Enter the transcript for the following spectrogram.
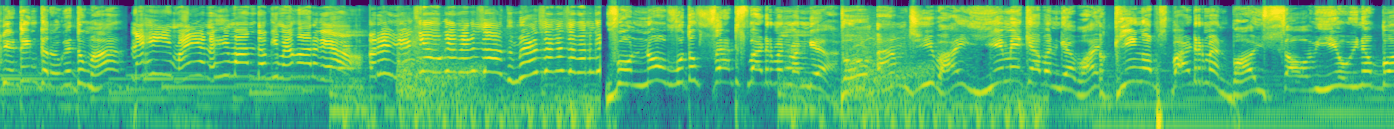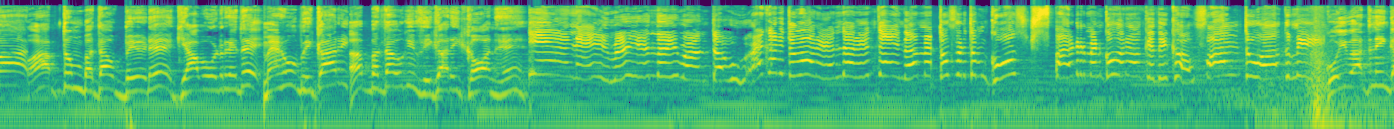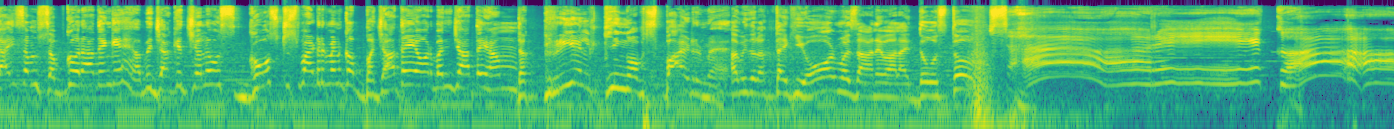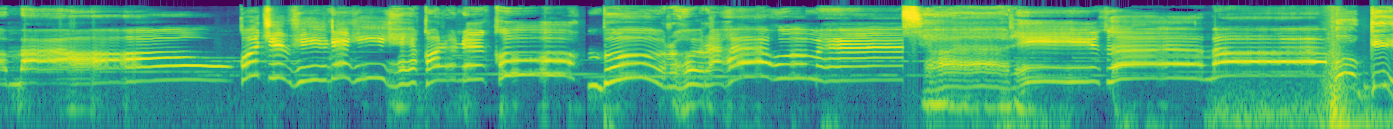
cheating करोगे तुम हाँ? नहीं, मैं नहीं मानता की मैं हार गया। अरे, ये क्या हो गया मेरे साथ? मैं कैसे बन वो नो वो तो फैट स्पाइडरमैन बन गया। वो एम जी भाई, ये मैं क्या बन गया भाई? किंग ऑफ़ स्पाइडरमैन भाई साहब, ये हुई ना बात। अब तुम बताओ, बेड़े क्या बोल रहे थे? मैं हूँ भिखारी। अब बताओ कि भिखारी कौन है? अगर तुम्हारे अंदर इतना ही दम है तो फिर तुम गोस्ट स्पाइडरमैन को हरा के दिखाओ। फालतू कोई बात नहीं गाइस हम सबको हरा देंगे। अभी जाके चलो, उस गोस्ट स्पाइडरमैन को बजाते हैं और बन जाते हम। The real king of Spiderman अभी तो लगता है कि और मज़ा आने वाला है, दोस्तों। सारे कुछ भी नहीं है करने को। बोर हो रहा हूँ मैं। सारे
